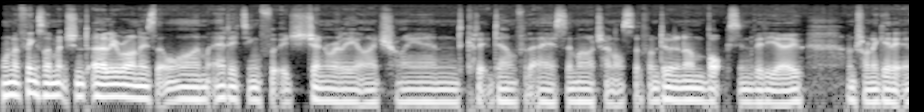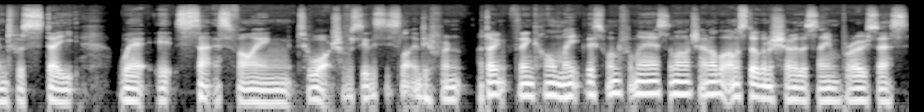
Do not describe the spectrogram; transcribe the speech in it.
One of the things I mentioned earlier on is that while I'm editing footage generally, I try and cut it down for the ASMR channel. So if I'm doing an unboxing video, I'm trying to get it into a state where it's satisfying to watch. Obviously, this is slightly different. I don't think I'll make this one for my ASMR channel, but I'm still going to show the same process.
